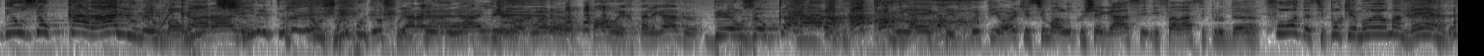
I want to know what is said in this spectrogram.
Deus é o caralho, meu irmão! Caralho. Mentira que tu... Eu juro por Deus, Coelho. Caralho, o ateu agora, Power, tá ligado? Deus é o caralho! Moleque, foi pior que se o maluco chegasse e falasse pro Dan: Foda-se, Pokémon é uma merda.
